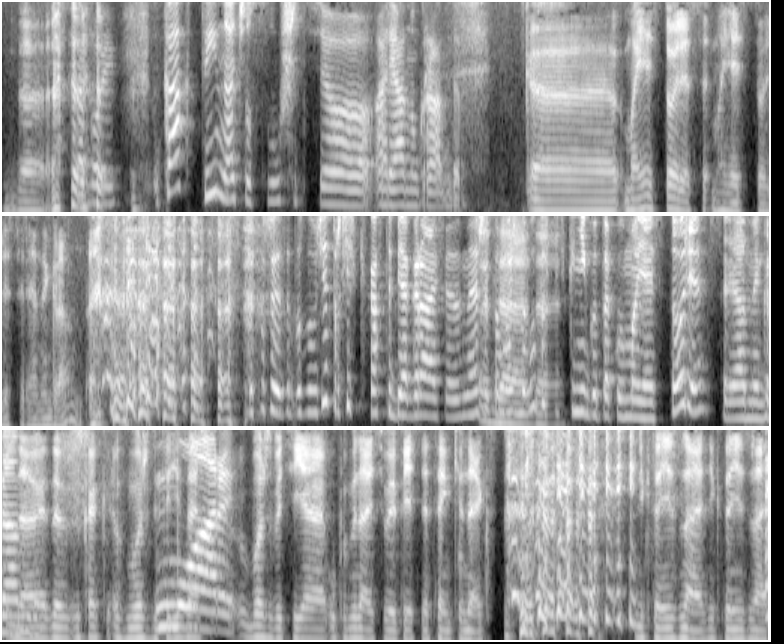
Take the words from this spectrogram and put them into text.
Да. с тобой. Как ты начал слушать э, Ариану Гранде? Э, Моя история с... Моя история с Арианой Гранде. Слушай, это звучит практически как автобиография, знаешь, это можно выпустить книгу такую «Моя история» с Арианой Да, Гранде. да, как, может быть, ты не знаешь, может быть, я упоминаю свою песню Thank You Next. Никто не знает, никто не знает.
